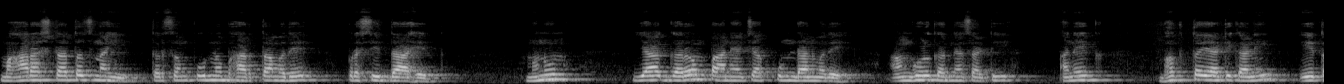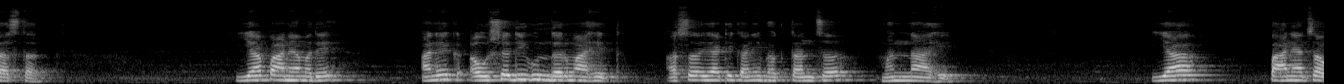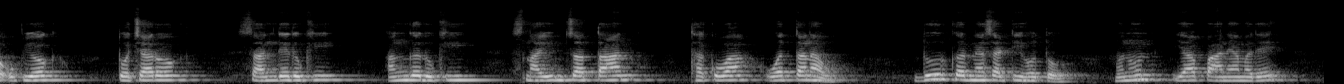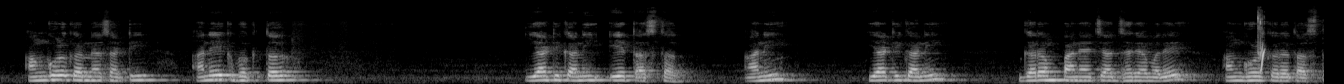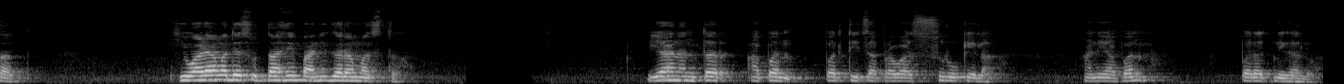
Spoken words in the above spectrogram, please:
महाराष्ट्रातच नाही तर संपूर्ण भारतामध्ये प्रसिद्ध आहेत. म्हणून या गरम पाण्याच्या कुंडांमध्ये आंघोळ करण्यासाठी अनेक भक्त या ठिकाणी येत असतात. या पाण्यामध्ये अनेक औषधी गुणधर्म आहेत असं या ठिकाणी भक्तांचं म्हणणं आहे. या पाण्याचा उपयोग त्वचारोग सांधेदुखी अंगदुखी स्नायूंचा ताण थकवा व तणाव दूर करण्यासाठी होतो. म्हणून या पाण्यामध्ये आंघोळ करण्यासाठी अनेक भक्त या ठिकाणी येत असतात आणि या ठिकाणी गरम पाण्याच्या झऱ्यामध्ये आंघोळ करत असतात. हिवाळ्यामध्ये सुद्धा हे पाणी गरम असतं. यानंतर आपण परतीचा प्रवास सुरू केला आणि आपण परत निघालो.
